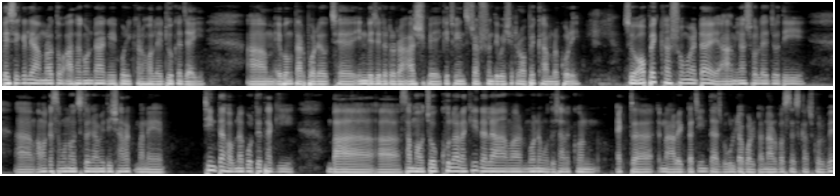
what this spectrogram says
বেসিক্যালি আমরা তো আধা ঘণ্টা আগে পরীক্ষার হলে ঢুকে যাই এবং তারপরে হচ্ছে ইনভিজিলেটররা আসবে কিছু ইনস্ট্রাকশন দিবে সেটার অপেক্ষা আমরা করি। সো অপেক্ষার সময়টায় আমি আসলে যদি আম, আমার কাছে মনে হচ্ছিল যে আমি যদি সারা মানে চিন্তা ভাবনা করতে থাকি বা সামহাও চোখ খোলা রাখি, তাহলে আমার মনের মধ্যে সারাক্ষণ একটা না আরেকটা চিন্তা আসবে, উল্টাপাল্টা নার্ভাসনেস কাজ করবে।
